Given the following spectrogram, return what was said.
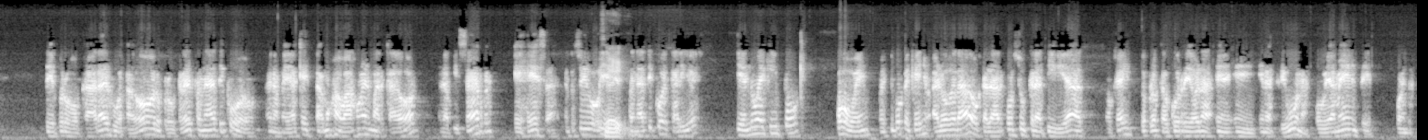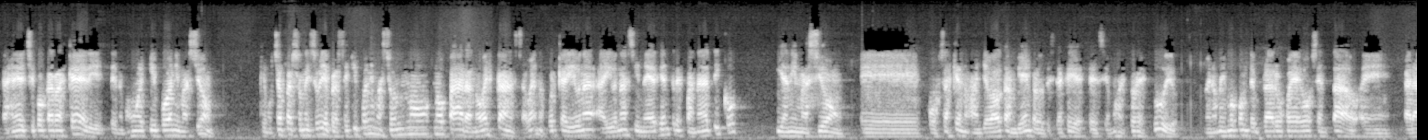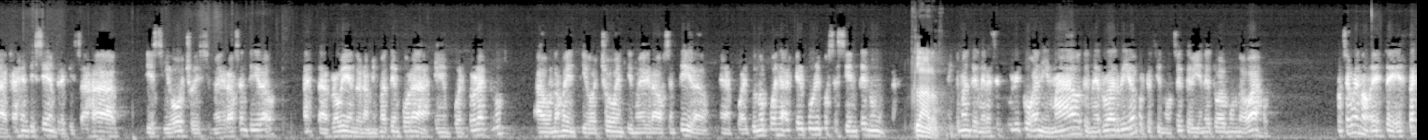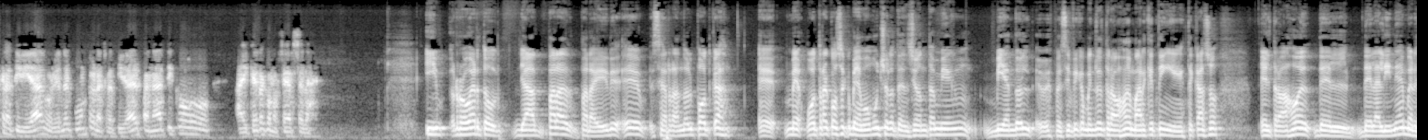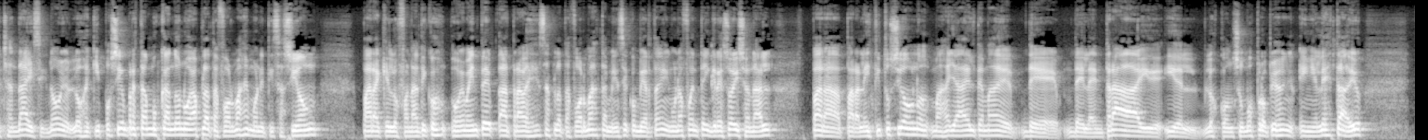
provocar al jugador o provocar al fanático, en la medida que estamos abajo en el marcador, en la pizarra, es esa. Entonces digo, oye, el fanático del Caribe, siendo un equipo joven, un equipo pequeño, ha logrado calar con su creatividad ¿ok? Todo lo que ha ocurrido en, en, las tribunas. Obviamente, cuando estás en el Chico Carrasquel y tenemos un equipo de animación, que muchas personas dicen, oye, pero ese equipo de animación no, no para, no descansa. Bueno, porque hay una, hay una sinergia entre fanático y animación, eh, cosas que nos han llevado también, pero decía que, decíamos estos estudios. No es lo mismo contemplar un juego sentado en Caracas en diciembre, quizás a 18, 19 grados centígrados, a estarlo viendo en la misma temporada en Puerto La Cruz a unos 28 o 29 grados centígrados, en el cual tú no puedes dejar que el público se siente nunca. Claro. Hay que mantener ese público animado, tenerlo arriba, porque si no se te viene todo el mundo abajo. Entonces, bueno, este, esta creatividad, volviendo al punto, la creatividad del fanático, hay que reconocérsela. Y Roberto, ya para, para ir eh, cerrando el podcast, eh, otra cosa que me llamó mucho la atención también, viendo específicamente el trabajo de marketing, y en este caso el trabajo de, de la línea de merchandising, ¿no? Los equipos siempre están buscando nuevas plataformas de monetización para que los fanáticos, obviamente, a través de esas plataformas también se conviertan en una fuente de ingreso adicional para, para la institución, más allá del tema de, de, la entrada y de, los consumos propios en, en el estadio.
